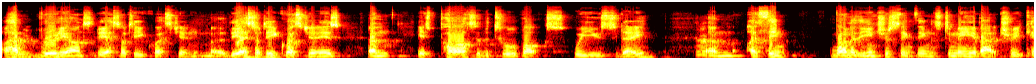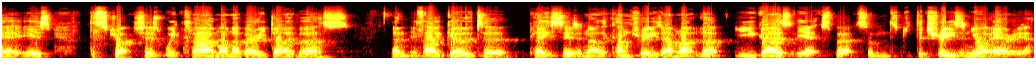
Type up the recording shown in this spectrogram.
I haven't really answered the SRT question. The SRT question is um, it's part of the toolbox we use today. Right. Um, I think one of the interesting things to me about tree care is the structures we climb on are very diverse. Um, if I go to places in other countries, I'm like, look, you guys are the experts on the trees in your area,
